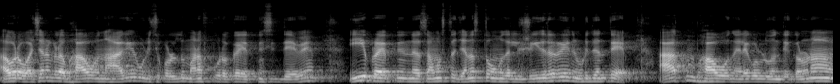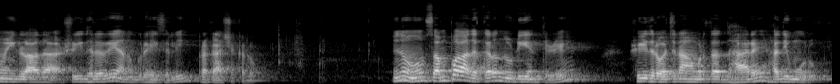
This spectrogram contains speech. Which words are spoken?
ಅವರ ವಚನಗಳ ಭಾವವನ್ನು ಹಾಗೇ ಉಳಿಸಿಕೊಳ್ಳಲು ಮನಃಪೂರ್ವಕ ಯತ್ನಿಸಿದ್ದೇವೆ. ಈ ಪ್ರಯತ್ನದಿಂದ ಸಮಸ್ತ ಜನಸ್ತೋಮದಲ್ಲಿ ಶ್ರೀಧರರೇ ನುಡಿದಂತೆ ಆತ್ಮಭಾವವು ನೆಲೆಗೊಳ್ಳುವಂತೆ ಕರುಣಾಮಯಿಗಳಾದ ಶ್ರೀಧರರೇ ಅನುಗ್ರಹಿಸಲಿ ಪ್ರಕಾಶಕರು. ಇನ್ನು ಸಂಪಾದಕರ ನುಡಿ ಅಂತೇಳಿ. ಶ್ರೀಧರ ವಚನಾಮೃತ ಧಾರೆ ಹದಿಮೂರು.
